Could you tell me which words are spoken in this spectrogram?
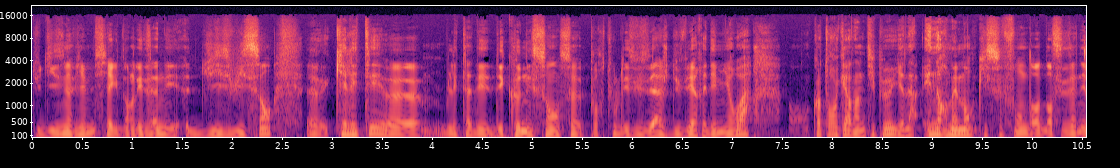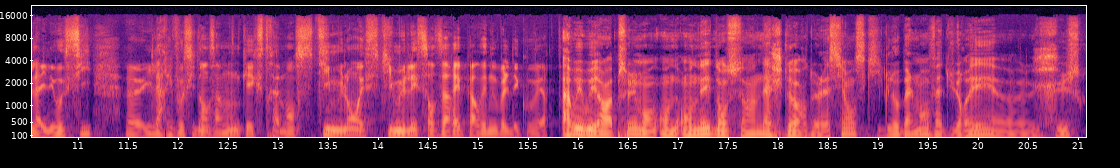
du 19e siècle, dans les années 1800. Euh, quel était euh, l'état des, des, connaissances pour tous les usages du verre et des miroirs quand on regarde un petit peu, il y en a énormément qui se font dans, ces années-là. Il aussi, euh, il arrive aussi dans un monde qui est extrêmement stimulant et stimulé sans arrêt par des nouvelles découvertes. Ah oui, oui, alors absolument. On, est dans un âge d'or de la science qui globalement va durer euh, jusqu'à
